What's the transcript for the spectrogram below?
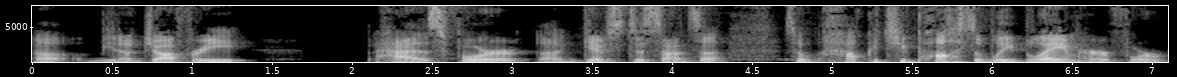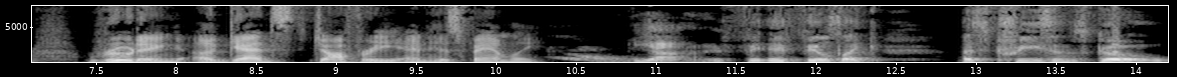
uh, you know Joffrey has for uh, gives to Sansa. So how could she possibly blame her for rooting against Joffrey and his family? Yeah, it, fe- it feels like as treasons go,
